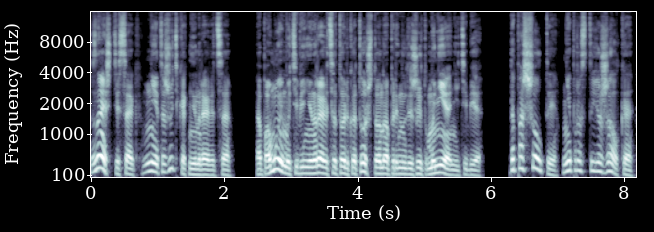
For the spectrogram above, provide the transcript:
Знаешь, Тесак, мне это жуть как не нравится. А по-моему, тебе не нравится только то, что она принадлежит мне, а не тебе. Да пошел ты, мне просто ее жалко.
